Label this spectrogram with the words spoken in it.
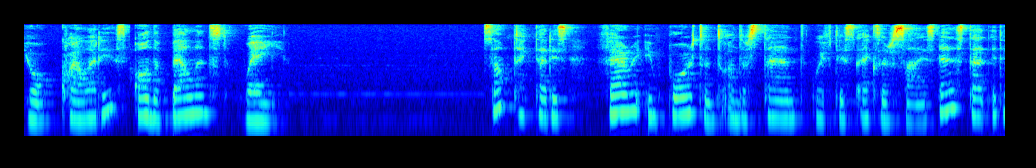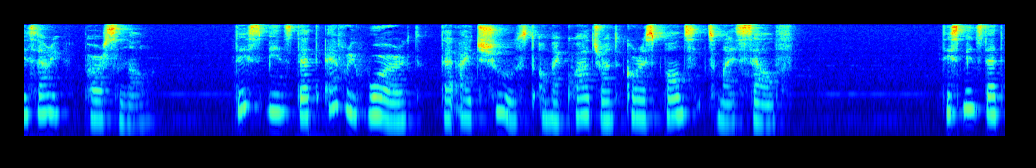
your qualities on a balanced way. Something that is very important to understand with this exercise is that it is very personal. This means that every word that I choose on my quadrant corresponds to myself. This means that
